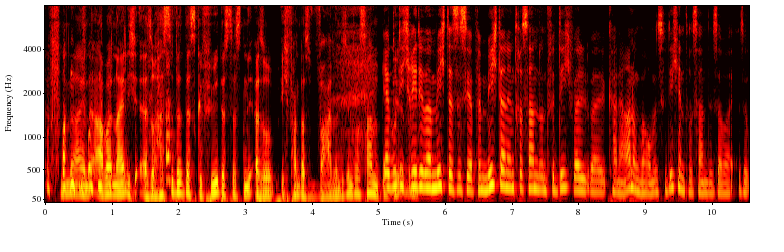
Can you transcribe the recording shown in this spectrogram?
davon. Nein, aber nein, ich, also hast du das Gefühl, dass das, also ich fand das wahnsinnig interessant. Ja gut, ich rede über mich, das ist ja für mich dann interessant und für dich, weil, weil keine Ahnung, warum es für dich interessant ist, aber also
